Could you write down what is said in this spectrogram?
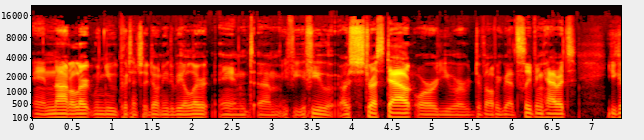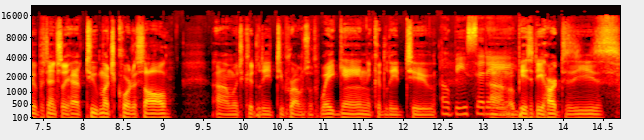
and not alert when you potentially don't need to be alert. And um, if you, if you are stressed out or you are developing bad sleeping habits, you could potentially have too much cortisol, um, which could lead to problems with weight gain. It could lead to obesity, um, obesity, heart disease,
